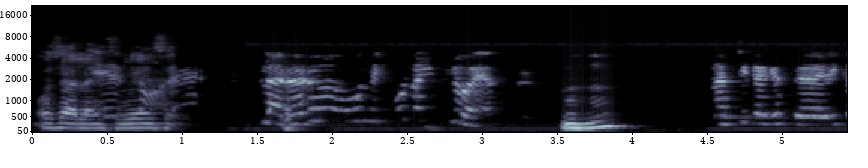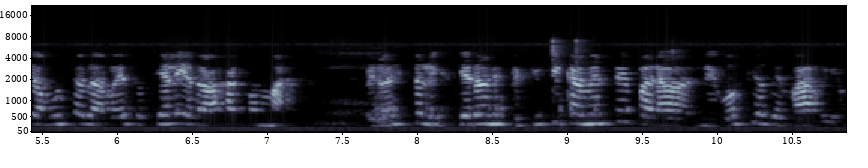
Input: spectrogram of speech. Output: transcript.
O sea, la Eh, influencer. no, eh, claro, era una, una influencer. Una chica que se dedica mucho a las redes sociales y a trabajar con marcas. Pero esto lo hicieron específicamente para negocios de barrio.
